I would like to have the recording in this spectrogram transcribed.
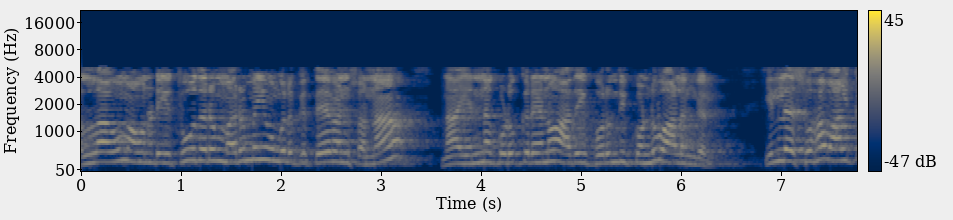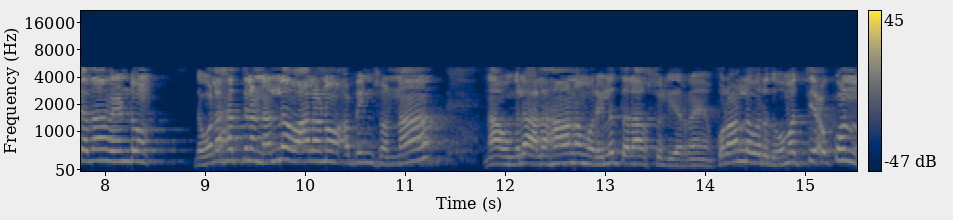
அல்லாவும் அவனுடைய தூதரும் மறுமையும் உங்களுக்கு தேவைன்னு சொன்னால் நான் என்ன கொடுக்குறேனோ அதை பொருந்தி கொண்டு வாழுங்கள். இல்லை சுக வாழ்க்கை தான் வேண்டும். இந்த உலகத்தில் நல்ல வாழணும் அப்படின்னு சொன்னால் நான் உங்களை அழகான முறையில் தலாக் சொல்லிடுறேன். குரானில் வருது உமத்தியக்குன்.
